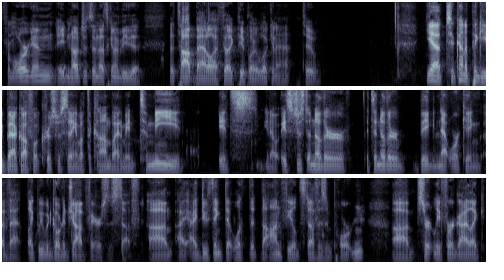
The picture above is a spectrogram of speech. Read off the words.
from Oregon, Aidan Hutchinson. That's going to be the the top battle. I feel like people are looking at too. Yeah, to kind of piggyback off what Chris was saying about the combine. I mean, to me, it's you know, it's just another it's another big networking event. Like we would go to job fairs and stuff. Um, I, I, do think that what the, the on-field stuff is important. Uh, certainly for a guy like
